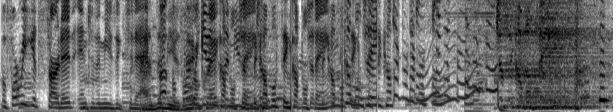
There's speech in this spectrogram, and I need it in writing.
Before we get started into the music today, And the but music. before we get into the music, Just a couple things. couple things, Just a couple things.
